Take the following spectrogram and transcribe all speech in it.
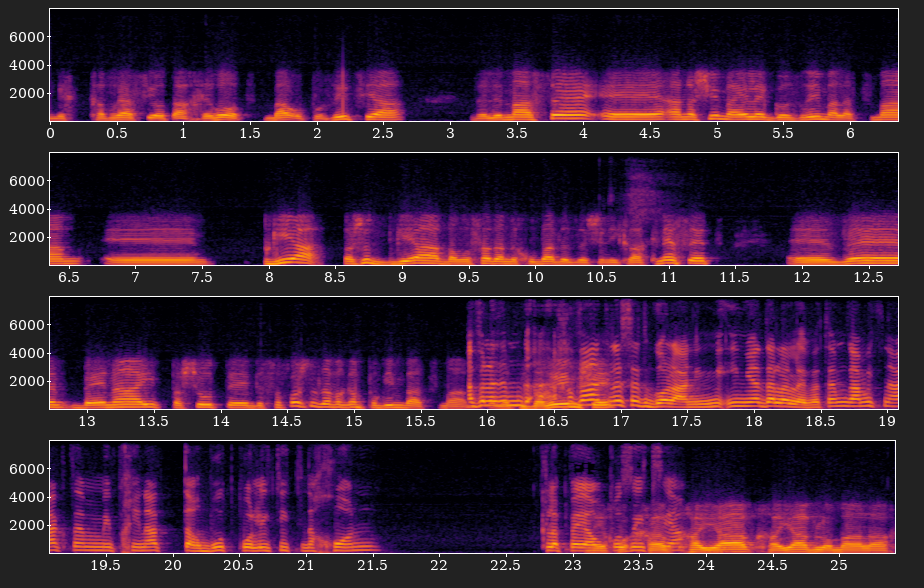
מחברי הסיעות האחרות באופוזיציה, ולמעשה אה, האנשים האלה גוזרים על עצמם אה, פגיעה, פשוט פגיעה במוסד המכובד הזה שנקרא כנסת, ובעיניי פשוט בסופו של דבר גם פוגעים בעצמם. אבל אתם, חבר ש... הכנסת גולן, עם, עם יד על הלב, אתם גם התנהגתם מבחינת תרבות פוליטית נכון כלפי האופוזיציה? חייב, חייב לומר לך,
